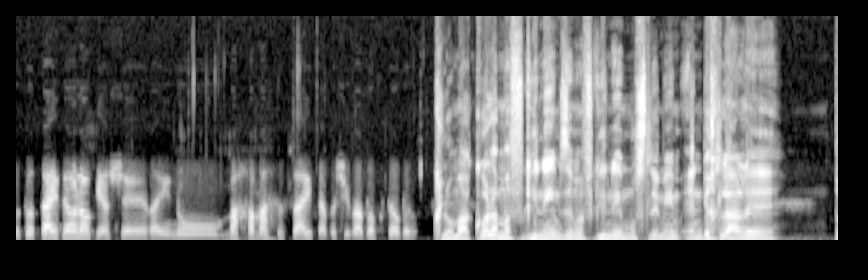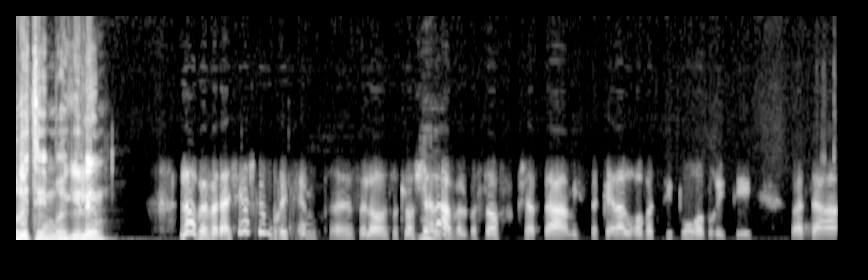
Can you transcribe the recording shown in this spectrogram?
זאת אותה אידיאולוגיה שראינו מה חמאס עשה איתה ב-7 באוקטובר. כלומר, כל המפגינים זה מפגינים מוסלמים? אין בכלל בריטים רגילים? לא, בוודאי שיש גם בריטים, אה, זה לא, זאת לא שאלה, אבל בסוף כשאתה מסתכל על רוב הציבור הבריטי, ואתה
